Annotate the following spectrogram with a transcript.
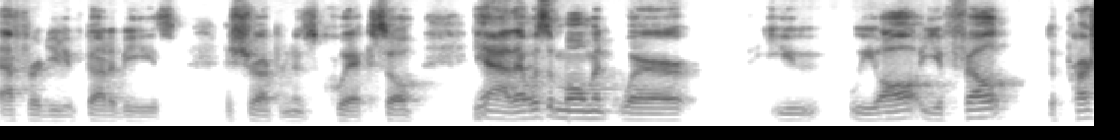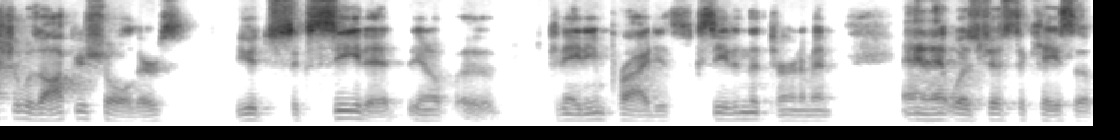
effort. You've got to be as, as sharp and as quick. So yeah, that was a moment where you we all you felt the pressure was off your shoulders. You'd succeeded, you know, uh, Canadian pride. You'd succeeded in the tournament, and it was just a case of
